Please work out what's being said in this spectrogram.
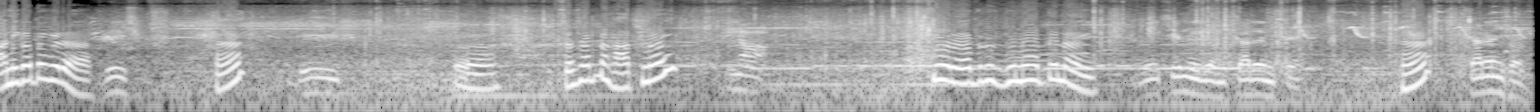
পানি কত করে? হ্যাঁ? চাষা আপনার হাত নাই? না। কি আপনার দুনো হাতে নাই। কারেন্টে হ্যাঁ? কারেন্ট শর্ট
